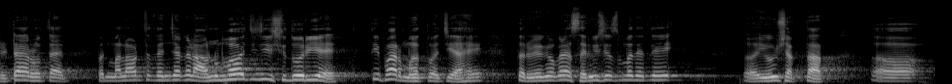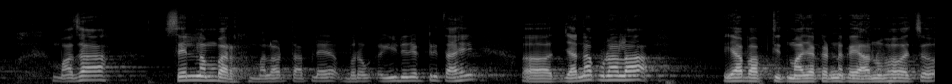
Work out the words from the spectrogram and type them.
रिटायर होत आहेत. पण मला वाटतं त्यांच्याकडे अनुभवाची जी शिदोरी आहे ती फार महत्त्वाची आहे. तर वेगवेगळ्या सर्व्हिसेसमध्ये ते येऊ शकतात. माझा सेल नंबर मला वाटतं आपल्या बरोबर ई डिरेक्टरीत आहे ज्यांना कुणाला या बाबतीत माझ्याकडनं काही अनुभवाचं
